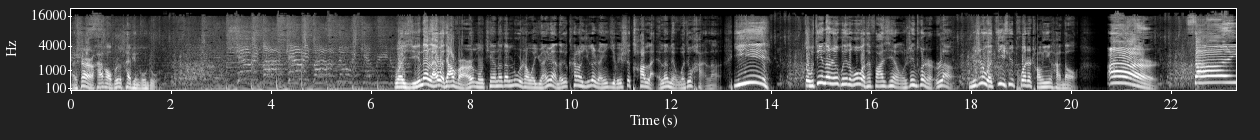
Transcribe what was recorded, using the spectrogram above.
没事儿，还好不是太平公主。我姨呢来我家玩儿，某天呢在路上，我远远的就看到一个人，以为是他来了呢，我就喊了姨。走近那人回头，我才发现我认错人了。于是我继续拖着长音喊道：“二三。”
